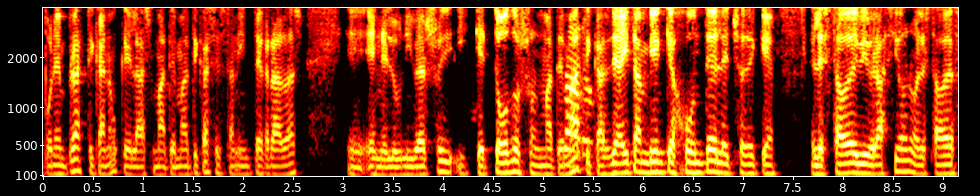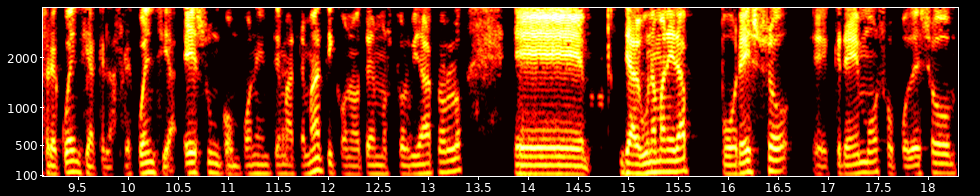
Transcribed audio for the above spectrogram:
pone en práctica, ¿no? Que las matemáticas están integradas eh, en el universo y, que todos son matemáticas. De ahí también que junte el hecho de que el estado de vibración o el estado de frecuencia, que la frecuencia es un componente matemático, no tenemos que olvidárnoslo, de alguna manera por eso creemos o por eso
